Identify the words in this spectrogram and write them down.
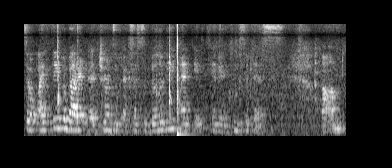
So I think about it in terms of accessibility and, and inclusiveness. Um,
